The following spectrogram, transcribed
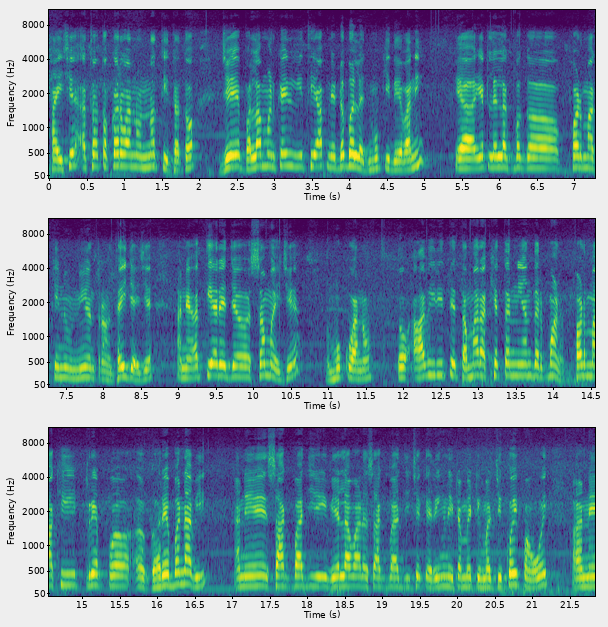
થાય છે, અથવા તો કરવાનો નથી થતો. જે ભલામણ કર્યું, એથી આપને ડબલ જ મૂકી દેવાની. એટલે લગભગ ફળમાખીનું નિયંત્રણ થઈ જાય છે. અને અત્યારે જ સમય છે મૂકવાનો. તો આવી રીતે તમારા ખેતરની અંદર પણ ફળમાખી ટ્રેપ ઘરે બનાવી અને શાકભાજી, વેલાવાળા શાકભાજી છે કે રીંગણી, ટમેટી, મરચી કોઈ પણ હોય અને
